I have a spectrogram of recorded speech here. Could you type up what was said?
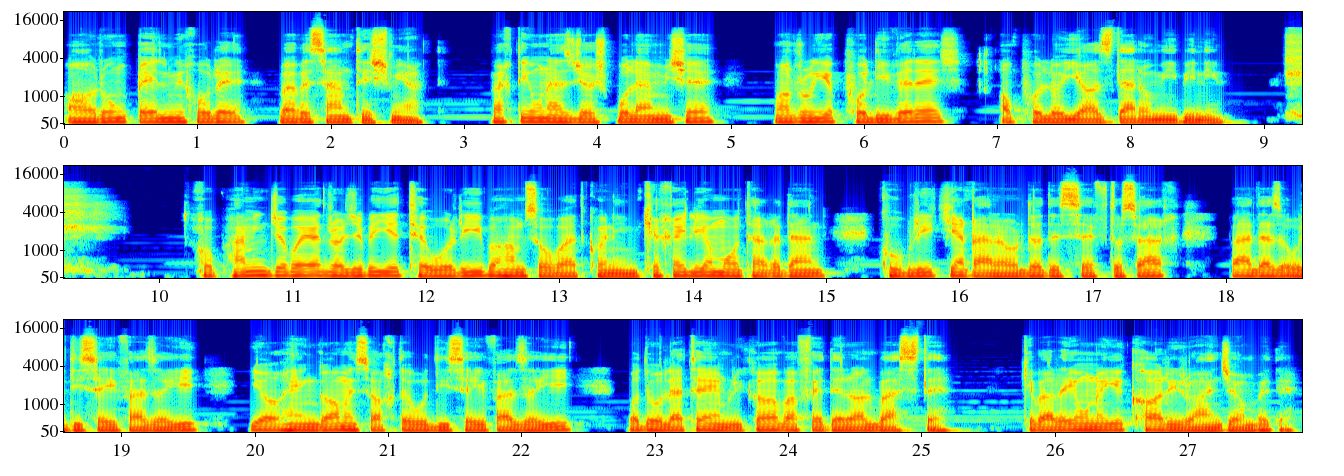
آروم قل می‌خوره و به سمتش میاد. وقتی اون از جاش بلند میشه ما روی پلیورش آپولو 11 رو می‌بینیم. خب همینجا باید راجع به یه تئوری با هم صحبت کنیم که خیلی معتقدن کوبریک یه قرارداد سفت و سخت بعد از اودیسه فضایی یا هنگام ساخت اودیسه فضایی با دولت امریکا و فدرال بسته. که برای اونا یه کاری رو انجام بده.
